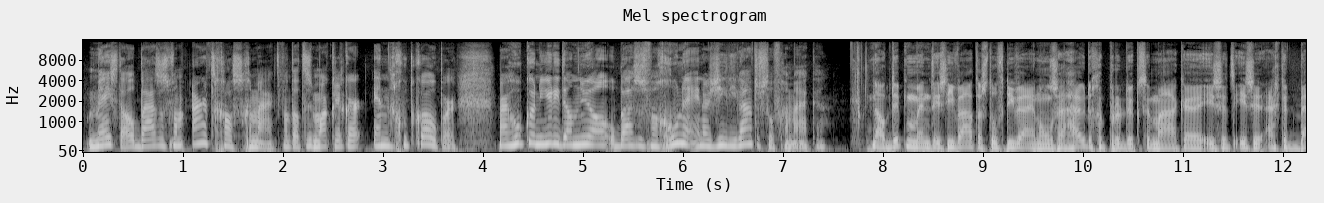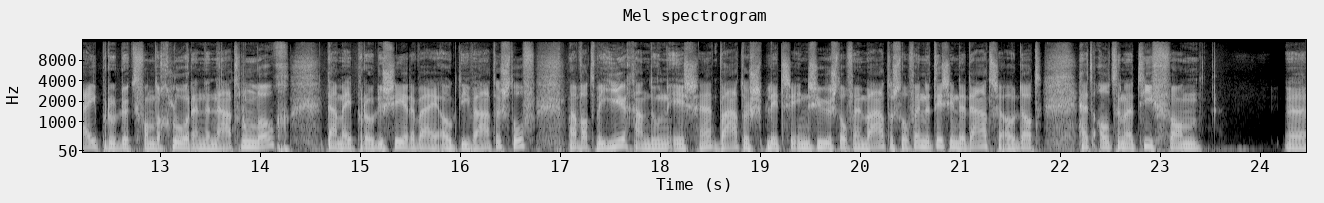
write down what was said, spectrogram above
meestal op basis van aardgas gemaakt. Want dat is makkelijker en goedkoper. Maar hoe kunnen jullie dan nu al op basis van groene energie die waterstof gaan maken? Nou, op dit moment is die waterstof die wij in onze huidige producten maken, is het, is eigenlijk het bijproduct van de chloor- en de natronloog. Daarmee produceren wij ook die waterstof. Maar wat we hier gaan doen is hè, water splitsen in zuurstof en waterstof. En het is inderdaad zo dat het alternatief van uh,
